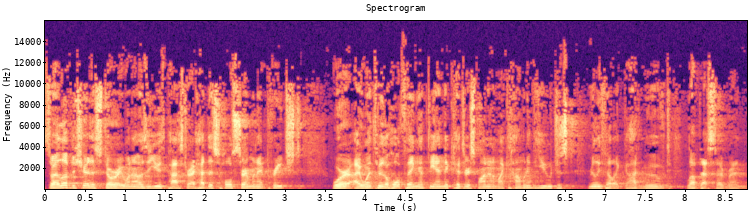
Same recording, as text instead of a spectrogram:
So I love to share this story. When I was a youth pastor, I had this whole sermon I preached where I went through the whole thing. At the end, the kids responded. I'm like, how many of you just really felt like God moved? Love that sermon.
